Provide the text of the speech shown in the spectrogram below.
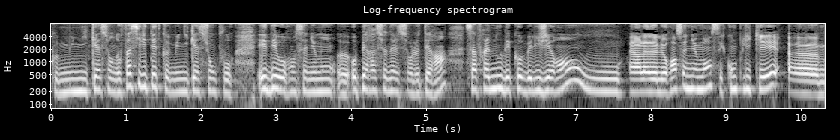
communication, nos facilités de communication pour aider au renseignement euh, opérationnel sur le terrain, ça ferait de nous des co-belligérants ou... Alors le, renseignement, c'est compliqué. Euh,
